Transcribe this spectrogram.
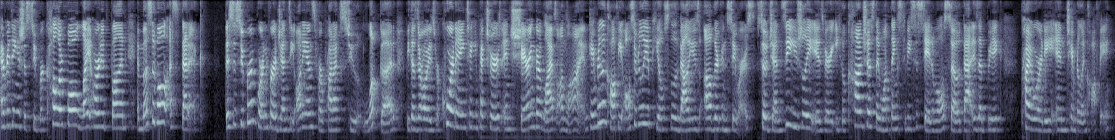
Everything is just super colorful, lighthearted, fun, and most of all, aesthetic. This is super important for a Gen Z audience for products to look good because they're always recording, taking pictures, and sharing their lives online. Chamberlain Coffee also really appeals to the values of their consumers. So Gen Z usually is very eco-conscious. They want things to be sustainable. So that is a big priority in Chamberlain Coffee.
